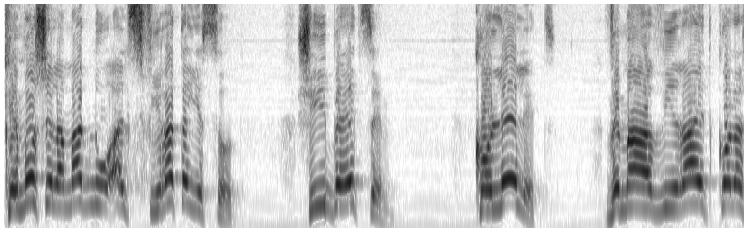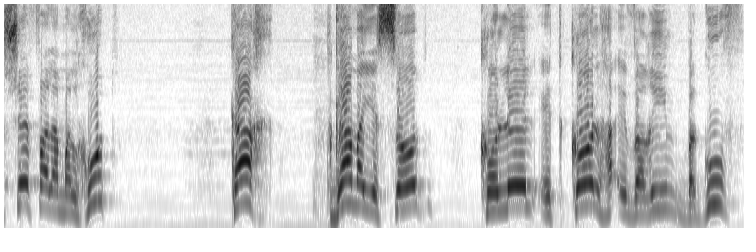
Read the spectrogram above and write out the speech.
כמו שלמדנו על ספירת היסוד, שהיא בעצם כוללת ומעבירה את כל השפע למלכות, כך פגם היסוד כולל את כל האיברים בגוף,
